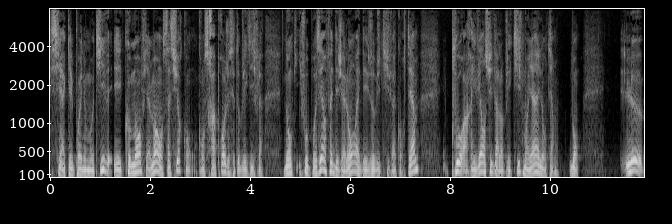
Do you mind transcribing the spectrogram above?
si à quel point il nous motive et comment finalement on s'assure qu'on se rapproche de cet objectif-là. Donc, il faut poser en fait des jalons et des objectifs à court terme pour arriver ensuite vers l'objectif moyen et long terme. Bon, le,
